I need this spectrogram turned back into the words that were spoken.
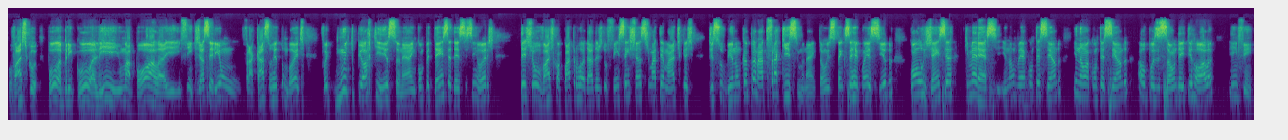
o Vasco, pô, brigou ali, uma bola, e, enfim, que já seria um fracasso retumbante. Foi muito pior que isso, né? A incompetência desses senhores deixou o Vasco a quatro rodadas do fim sem chances matemáticas de subir num campeonato fraquíssimo, né? Então isso tem que ser reconhecido com a urgência que merece. E não vem acontecendo, e não acontecendo, a oposição deita e rola, e, enfim,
